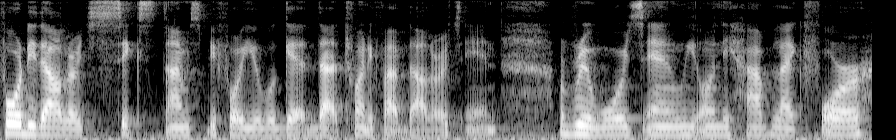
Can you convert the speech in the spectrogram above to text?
$40 six times before you will get that $25 in rewards and we only have like four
